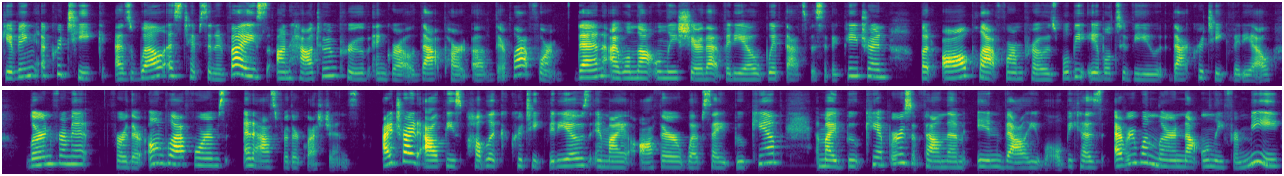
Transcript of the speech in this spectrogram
giving a critique as well as tips and advice on how to improve and grow that part of their platform. Then I will not only share that video with that specific patron, but all platform pros will be able to view that critique video, learn from it for their own platforms, and ask for their questions. I tried out these public critique videos in my author website bootcamp, and my bootcampers found them invaluable because everyone learned not only from me,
